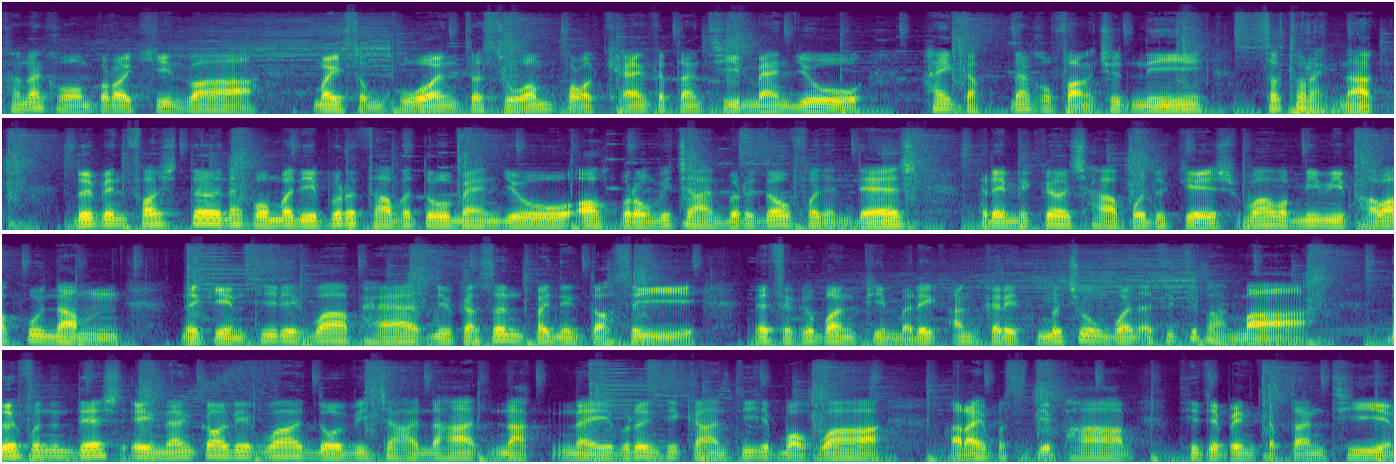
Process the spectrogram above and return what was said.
ทางด้านของบรอยคีนว่า ไม่สมควรจะสวมปลอกแขนกับตันทีมแมนยู ให้กับหน้าของฝั่งชุดนี้สักเท่าไหร่นัก โดยเป็นฟอสเตอร์นะผมอดีตผู้รักษาประตูแมนยูออกโรงวิจารณ์บรูโน่ฟ e ร์นันเดสเพลย์เมเกอร์ชาวโปรตุเกสว่าไม่มีภาวะผู้นำในเกมที่เรียกว่าแพ้นิวคาสเซิลไป 1 ต่อ 4 ในศึกฟุตบอลพรีเมียร์ลีกอังกฤษเมื่อช่วงวันอาทิตย์ที่ผ่านมา โดยฟ e ร์นันเดสเองนั้นก็เรียกว่าโดนวิจารณ์นะฮะหนักในเรื่องที่การที่จะบอกว่า ไร้ประสิทธิภาพที่จะเป็นกัปตันทีม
